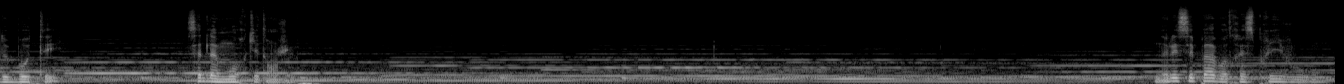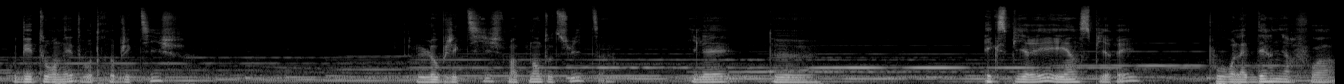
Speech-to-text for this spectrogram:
de beauté. C'est de l'amour qui est en jeu. Ne laissez pas votre esprit vous, détourner de votre objectif. L'objectif maintenant tout de suite, il est de expirer et inspirer pour la dernière fois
